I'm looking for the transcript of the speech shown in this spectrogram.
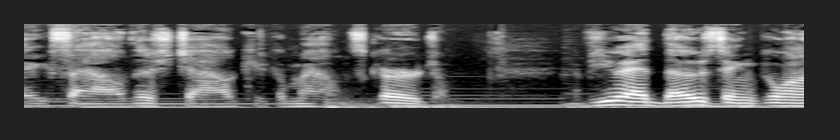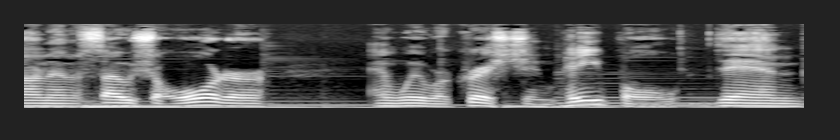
exile this child kick them out and scourge them if you had those things going on in a social order and we were christian people then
